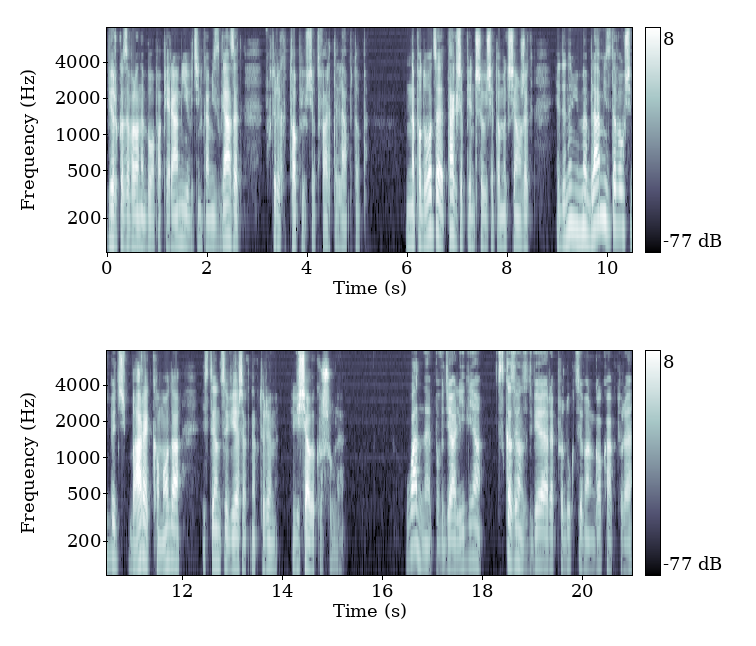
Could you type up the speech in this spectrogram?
Biurko zawalone było papierami i wycinkami z gazet, w których topił się otwarty laptop. Na podłodze także piętrzyły się tomy książek. Jedynymi meblami zdawał się być barek, komoda i stojący wieżak, na którym wisiały koszule. Ładne, powiedziała Lidia, wskazując dwie reprodukcje Van Gogha, które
